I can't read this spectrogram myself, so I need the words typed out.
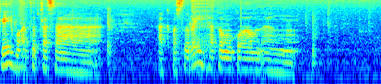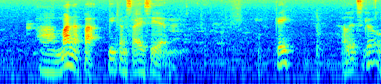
Okay, moadto ta sa kapastoray atong kuhaon ang uh, manapa gikan sa ICM. Okay? Uh, let's go.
